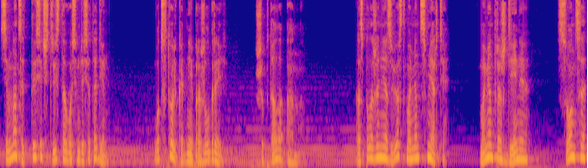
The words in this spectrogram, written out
17 381. Вот столько дней прожил Грей, шептала Анна. Расположение звезд в момент смерти, момент рождения, Солнце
